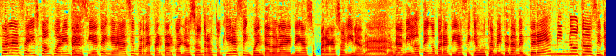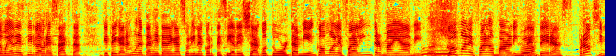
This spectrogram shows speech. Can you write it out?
Son las 6 con 47. Gracias por despertar con nosotros. ¿Tú quieres 50 dólares de gaso para gasolina? Claro. También los tengo para ti, así que justamente dame tres minutos y te voy a decir la hora exacta que te ganas una tarjeta de gasolina cortesía de Chago Tour. También cómo le fue al Inter Miami. ¿Cómo le fue a los Marlins? ¿Te enteras? Próximo,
